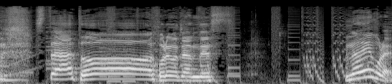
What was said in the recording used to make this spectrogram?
スタートこれおちゃんです。なにこれ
